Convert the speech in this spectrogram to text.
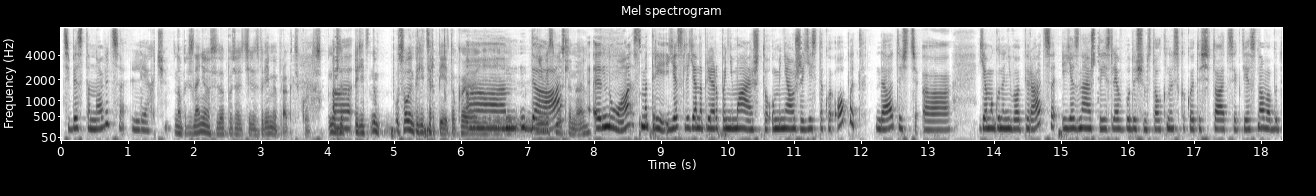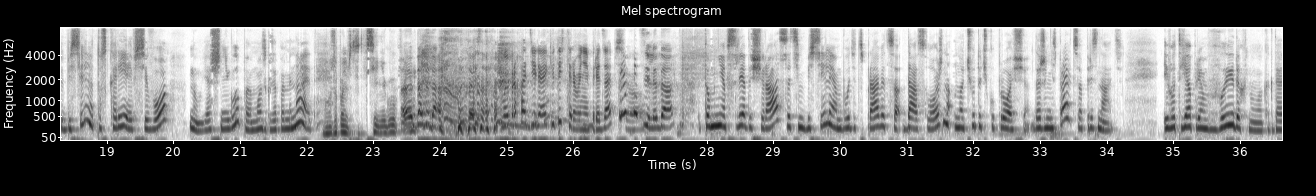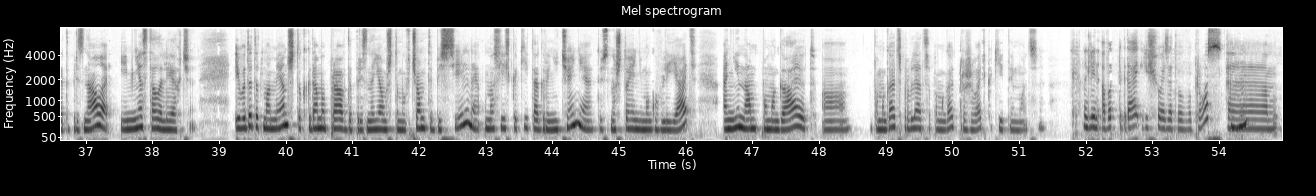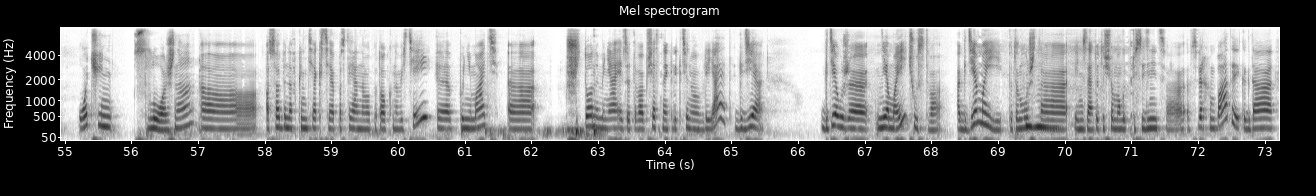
тебе становится легче. Но признание у нас всегда получается через время и практику. То есть нужно А, пере- ну, условно перетерпеть, только А, не- не да. бессмысленно. Э, Но смотри, если я, например, понимаю, что у меня уже есть такой опыт, да, то есть э, я могу на него опираться, и я знаю, что если я в будущем столкнусь с какой-то ситуацией, где я снова буду бессильна, то скорее всего, ну, я же не глупая, мозг запоминает. Мы уже поняли, что все не Э, глупые. Да-да-да. Мы проходили IQ-тестирование перед записью. Хотели, да. То мне в следующий раз с этим бессилием будет справиться, да, сложно, но чуточку проще. Даже не справиться, а признать. И вот я прям выдохнула, когда это признала, и мне стало легче. И вот этот момент, что когда мы правда признаем, что мы в чем-то бессильны, у нас есть какие-то ограничения, то есть на что я не могу влиять, они нам помогают, э, помогают справляться, помогают проживать какие-то эмоции. Ангелин, а вот тогда еще из этого вопрос. Угу. Очень сложно, э, особенно в контексте постоянного потока новостей, э, понимать, э, что на меня из этого общественного коллективного влияет, где, где уже не мои чувства, а где мои, потому mm-hmm. что, я не знаю, тут еще могут присоединиться сверхэмпаты, когда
